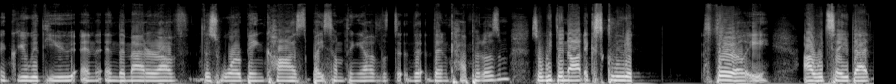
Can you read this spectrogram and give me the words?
agree with you in, in the matter of this war being caused by something else th- th- than capitalism. So we did not exclude it thoroughly. I would say that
